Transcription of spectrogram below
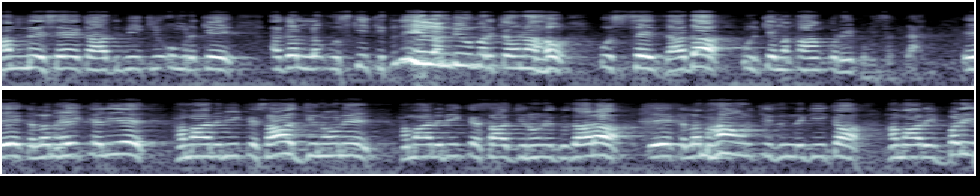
ہم میں سے ایک آدمی کی عمر کے اگر اس کی کتنی ہی لمبی عمر کیوں نہ ہو، اس سے زیادہ ان کے مقام کو نہیں پہنچ سکتا۔ ایک لمحے کے لیے ہمارے نبی کے ساتھ جنہوں نے ہمارے نبی کے ساتھ جنہوں نے گزارا، ایک لمحہ ان کی زندگی کا ہماری بڑی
